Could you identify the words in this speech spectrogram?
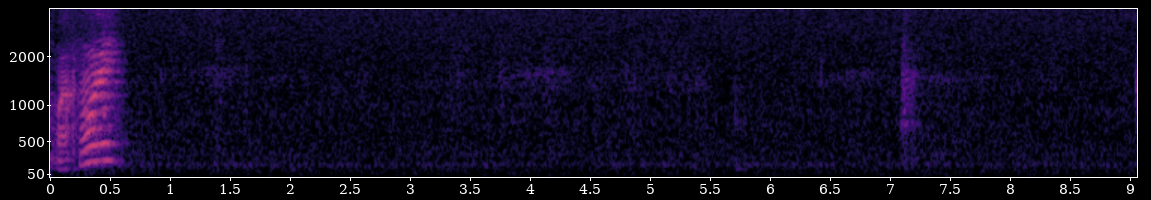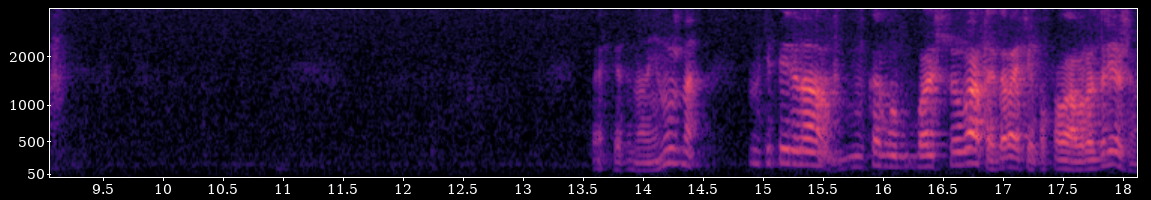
Обмакнули. Так, это нам не нужно. Ну, теперь она как бы большеватая. Давайте пополам разрежем.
